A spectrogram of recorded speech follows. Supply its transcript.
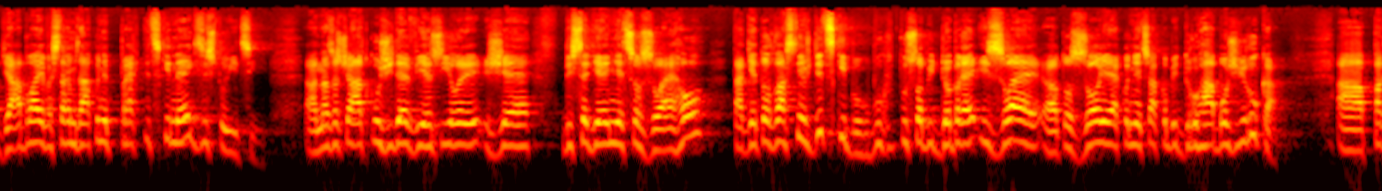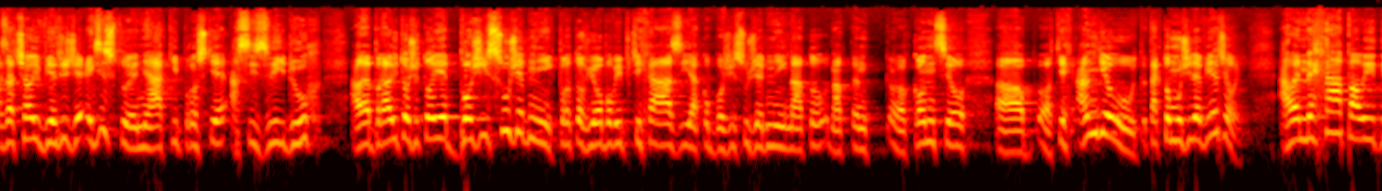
ďábla je ve starém zákoně prakticky neexistující. A na začátku židé věřili, že když se děje něco zlého, tak je to vlastně vždycky Bůh. Bůh působí dobré i zlé. A to zlo je jako něco jako by druhá boží ruka. A pak začali věřit, že existuje nějaký prostě asi zlý duch, ale brali to, že to je boží služebník, proto v Jobovi přichází jako boží služebník na, to, na ten eh, koncil eh, těch andělů. Tak tomu židé věřili. Ale nechápali,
